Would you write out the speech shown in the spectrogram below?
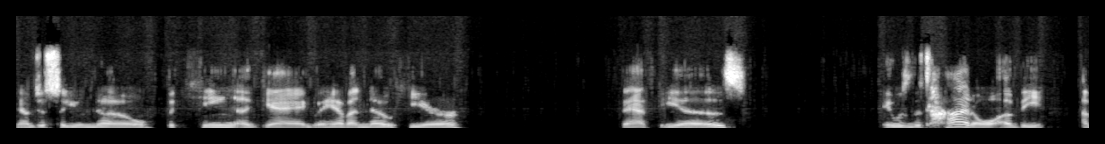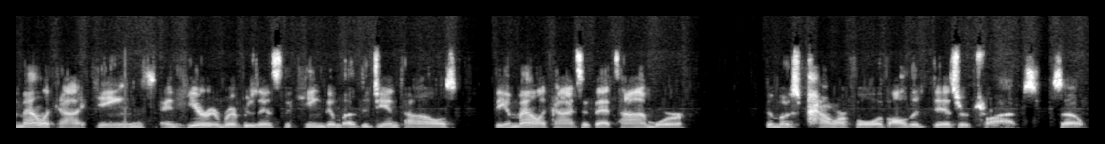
Now, just so you know, the king Agag, they have a note here. That is, it was the title of the Amalekite kings, and here it represents the kingdom of the Gentiles. The Amalekites at that time were the most powerful of all the desert tribes. So,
